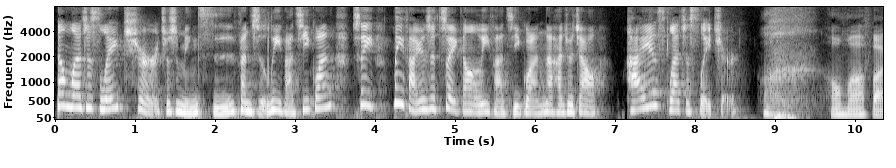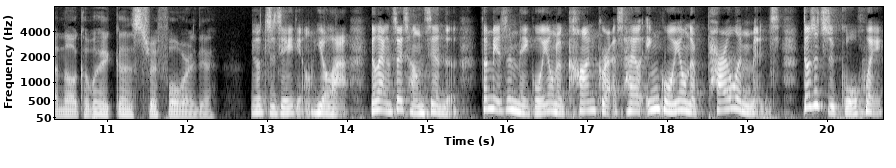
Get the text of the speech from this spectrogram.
那 legislature 就是名词，泛指立法机关，所以立法院是最高的立法机关，那它就叫 highest legislature。哦，好麻烦哦，可不可以更 straightforward 一点？你说直接一点哦，有啊，有两个最常见的，分别是美国用的 Congress，还有英国用的 Parliament，都是指国会。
